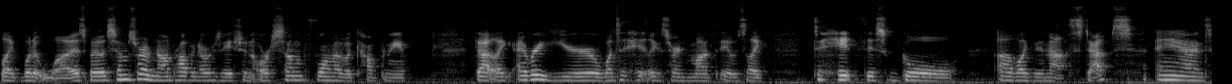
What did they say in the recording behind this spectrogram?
like what it was, but it was some sort of nonprofit organization or some form of a company that like every year once it hit like a certain month, it was like to hit this goal of like the amount of steps. And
